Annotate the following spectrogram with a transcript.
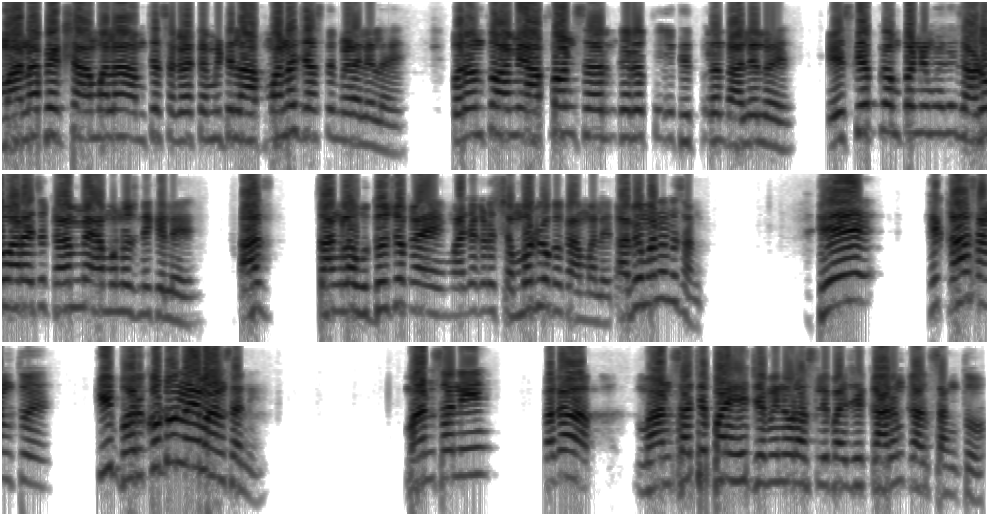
मानापेक्षा आम्हाला आमच्या सगळ्या कमिटीला अपमानच जास्त मिळालेला आहे. परंतु आम्ही अपमान सहन करत तिथपर्यंत आलेलो आहे. एस्केप कंपनीमध्ये झाडू मारायचं काम मी ह्या मनोजने केलंय. आज चांगला उद्योजक आहे माझ्याकडे शंभर लोक कामाला आहेत. अभिमानानं सांगतो. हे हे का सांगतोय? की भरकटून नाही माणसाने. माणसाने बघा माणसाचे पाय हे जमिनीवर असले पाहिजे. कारण का सांगतो?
